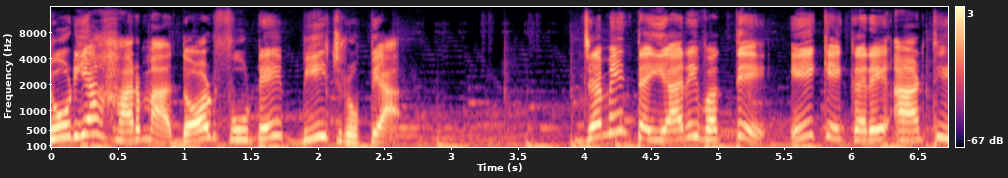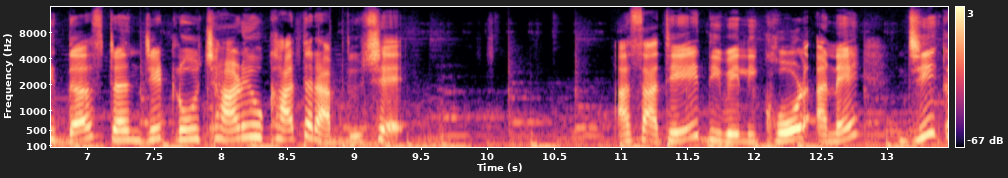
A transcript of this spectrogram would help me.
જોડિયા હારમાં દોઢ ફૂટે બીજ રોપ્યા. જમીન તૈયારી વખતે એક એકરે આઠથી દસ ટન જેટલું છાણિયું ખાતર આપ્યું છે. આ સાથે દિવેલી ખોળ અને ઝીંક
